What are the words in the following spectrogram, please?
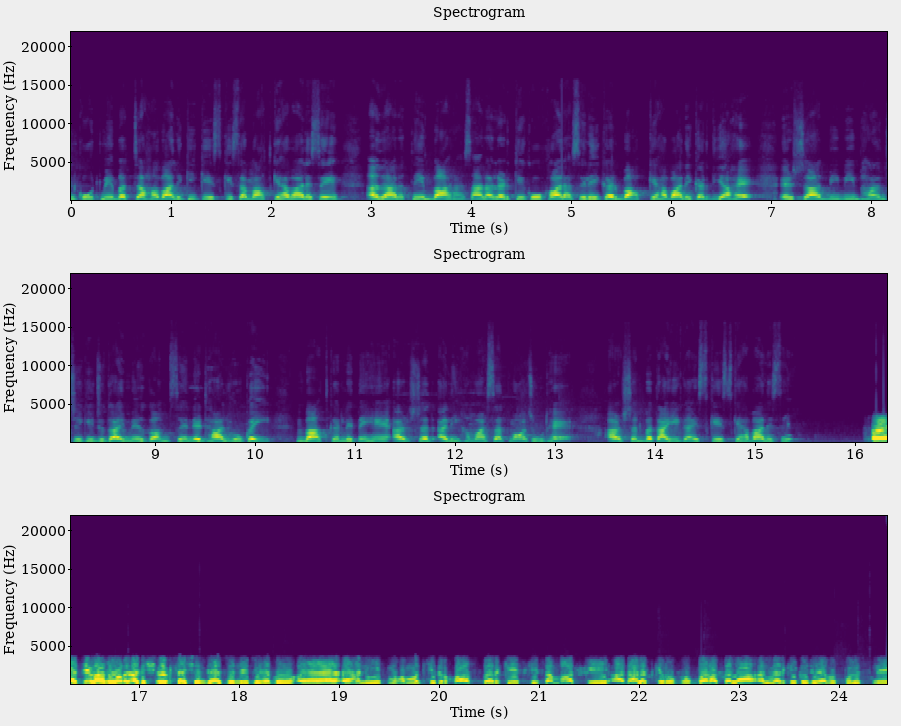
کوٹ میں بچہ حوالگی کیس کی سماعت کے حوالے سے عدالت نے بارہ سالہ لڑکے کو خالہ سے لے کر باپ کے حوالے کر دیا ہے۔ ارشاد بی بی بھانچے کی جدائی میں غم سے نڈھال ہو گئی۔ بات کر لیتے ہیں ارشد علی ہمارے ساتھ موجود ہے ارشد، بتائیے گا اس کیس کے حوالے سے؟ جی وہنور ایڈیشنل سیشن جج نے جو ہے وہ حنیف محمد کی درخواست پر کیس کی سماعت کی۔ عدالت کے روپ بارہ سالہ لڑکے کو جو ہے وہ پولیس نے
